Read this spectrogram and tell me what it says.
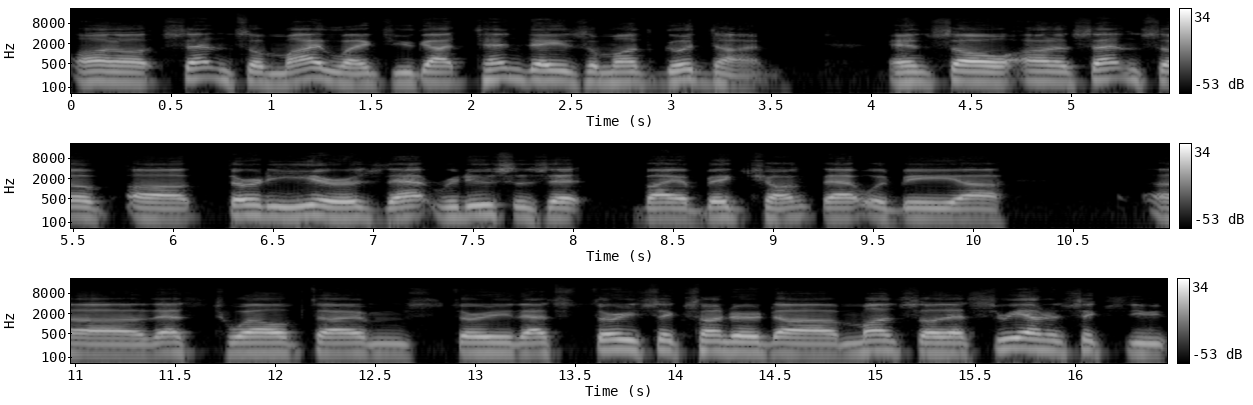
on a sentence of my length, you got 10 days a month good time. And so on a sentence of uh, 30 years, that reduces it by a big chunk. That would be uh, uh, that's 12 times 30. That's 3,600 uh, months. So that's 360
